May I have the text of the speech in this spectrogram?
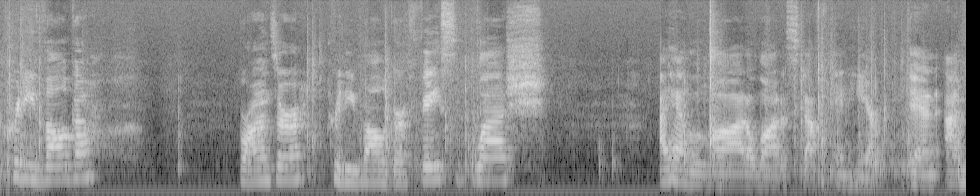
Pretty Vulgar bronzer, Pretty Vulgar face blush, I have a lot, a lot of stuff in here. And I'm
